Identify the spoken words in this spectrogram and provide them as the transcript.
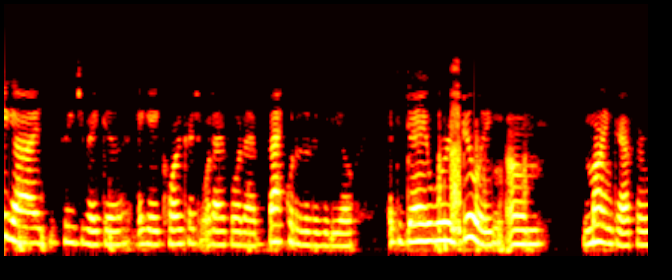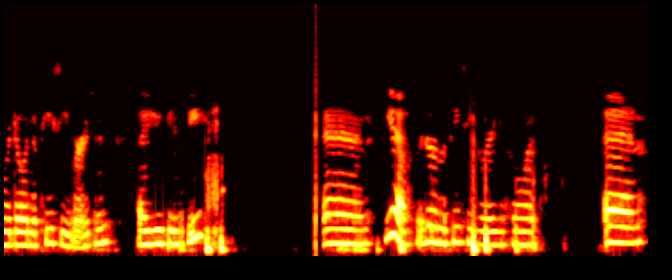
Hey guys, it's me Jamaica, aka Chris 194 back with another video. And today we're doing um Minecraft where we're doing the PC version, as you can see. And yeah, we're doing the PC version for once. And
